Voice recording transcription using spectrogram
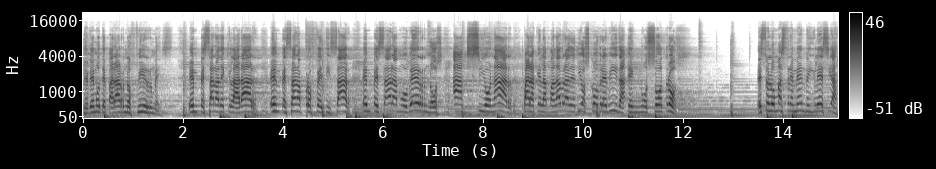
debemos de pararnos firmes empezar a declarar, empezar a profetizar, empezar a movernos, a accionar para que la palabra de Dios cobre vida en nosotros. Esto es lo más tremendo, iglesia.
